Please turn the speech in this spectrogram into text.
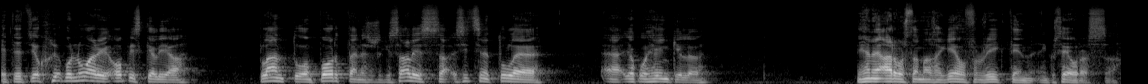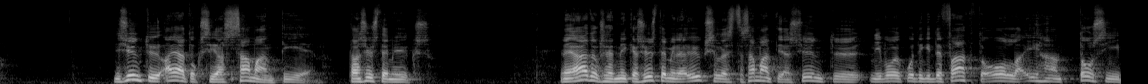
et, et joku, joku nuori opiskelija planttu on porttainen jossakin salissa, sitten sinne tulee ää, joku henkilö, niin hänen arvostamansa von Richtin niin seurassa, niin syntyy ajatuksia saman tien. Tämä on systeemi yksi. Ja ne ajatukset, mikä systeemillä yksilöstä saman tien syntyy, niin voi kuitenkin de facto olla ihan tosi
